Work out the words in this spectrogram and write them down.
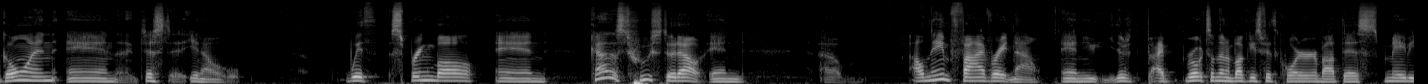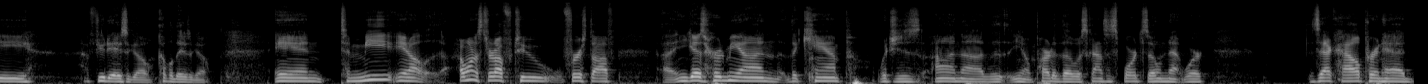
going and just you know with spring ball and kind of just who stood out and uh, I'll name five right now. And you there's I wrote something on Bucky's fifth quarter about this maybe a few days ago, a couple days ago. And to me, you know, I want to start off to first off uh, and you guys heard me on the camp, which is on uh, the you know part of the Wisconsin Sports Zone Network. Zach Heilprin had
